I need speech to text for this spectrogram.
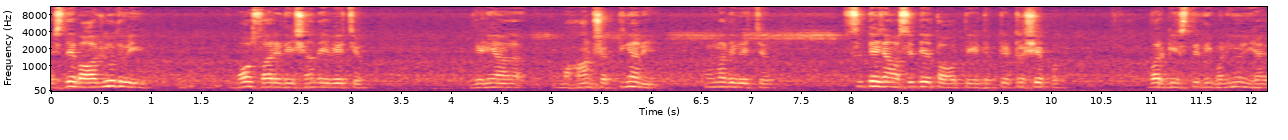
ਇਸ ਦੇ ਬਾਵਜੂਦ ਵੀ ਬਹੁਤ ਸਾਰੇ ਦੇਸ਼ਾਂ ਦੇ ਵਿੱਚ ਜਿਹੜੀਆਂ ਮਹਾਨ ਸ਼ਕਤੀਆਂ ਨੇ, ਉਹਨਾਂ ਦੇ ਵਿੱਚ ਸਿੱਧੇ ਜਾਂ ਸਿੱਧੇ ਤੌਰ ਤੇ ਡਿਕਟੇਟਰਸ਼ਿਪ ਵਰਗੀ ਸਥਿਤੀ ਬਣੀ ਹੋਈ ਹੈ।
